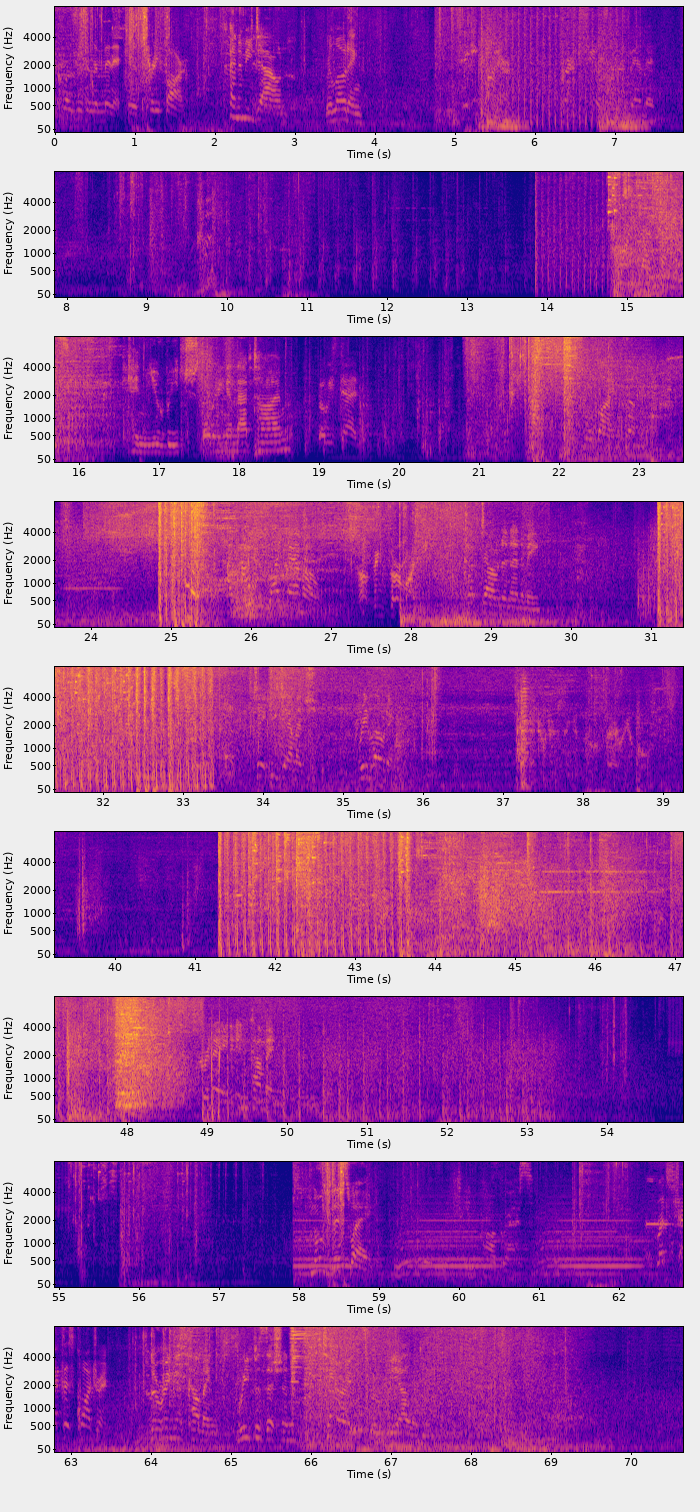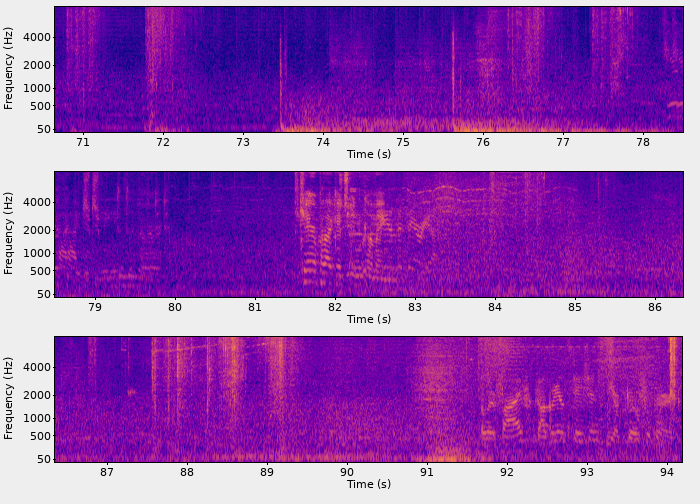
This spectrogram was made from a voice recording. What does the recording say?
closes in a minute. and It's pretty far. Enemy down. Reloading. Taking fire. Cracked shields on that bandit. Forty-five seconds. Can you reach the ring in that time? This them. I have light ammo. Tossing thermite. Cut down an enemy. Taking damage. Reloading. Care package incoming. Alert 5, Valkyrie on station. We are go for burn.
